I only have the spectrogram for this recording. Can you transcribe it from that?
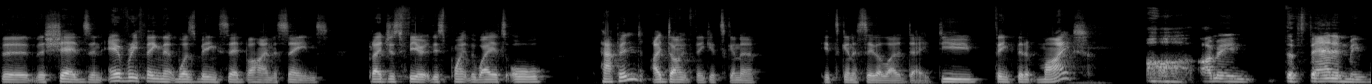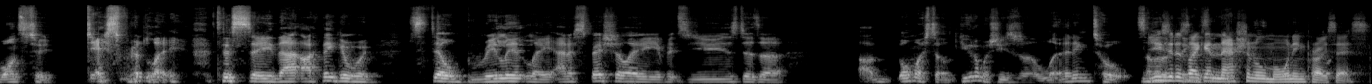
the the sheds, and everything that was being said behind the scenes. But I just fear at this point, the way it's all happened, I don't think it's gonna it's gonna see the light of day. Do you think that it might? Oh, I mean, the fan in me wants to desperately to see that. I think it would still brilliantly, and especially if it's used as a uh, almost a you'd almost use it as a learning tool. Some use it as like a national mourning process.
